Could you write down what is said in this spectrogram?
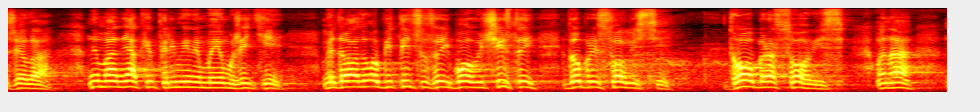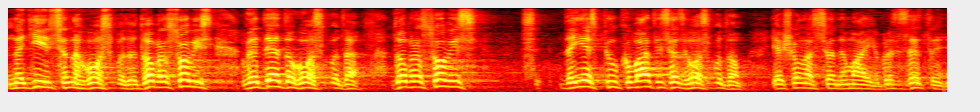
жила. Нема ніякої переміни в моєму житті. Ми давали обітницю своїй Богу чистої, доброї совісті. Добра совість. Вона надіється на Господа. Добра совість веде до Господа. Добра совість дає спілкуватися з Господом. Якщо в нас цього немає, брати і сестри,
